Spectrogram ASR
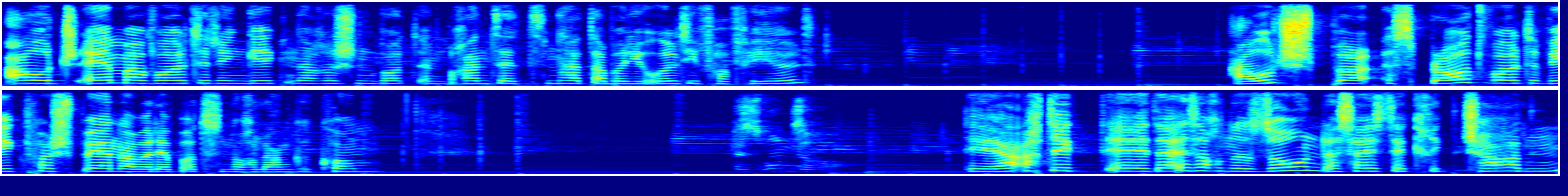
Autsch, Amber wollte den gegnerischen Bot in Brand setzen, hat aber die Ulti verfehlt. Autsch, Spr Sprout wollte Weg versperren, aber der Bot ist noch lang gekommen. Das ist unserer. Ja, ach, der, äh, da ist auch eine Zone, das heißt, er kriegt Schaden.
